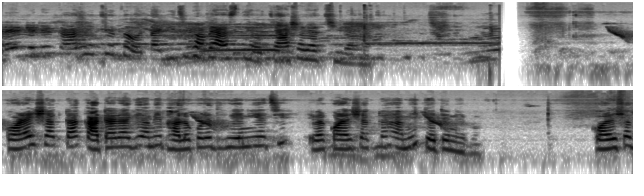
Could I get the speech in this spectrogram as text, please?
ঘরের গেটের কাজ হচ্ছে তো, তাই নিচুভাবে আসতে হচ্ছে, আসা যাচ্ছিল না। কড়াই শাকটা কাটার আগে আমি ভালো করে ধুয়ে নিয়েছি, এবার কড়াই শাকটা আমি কেটে নেব। কড়াই শাক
